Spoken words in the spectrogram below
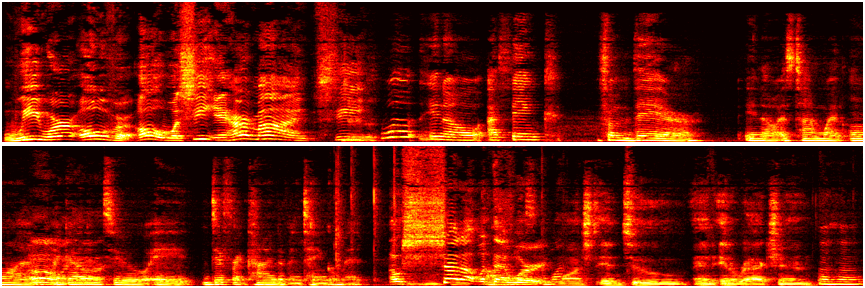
we were over. Oh, was she in her mind? She. Jada? Well, you know, I think from there, you know, as time went on, Oh, I got God. into a different kind of entanglement. Oh, shut up with that word. launched into an interaction Mm-hmm.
